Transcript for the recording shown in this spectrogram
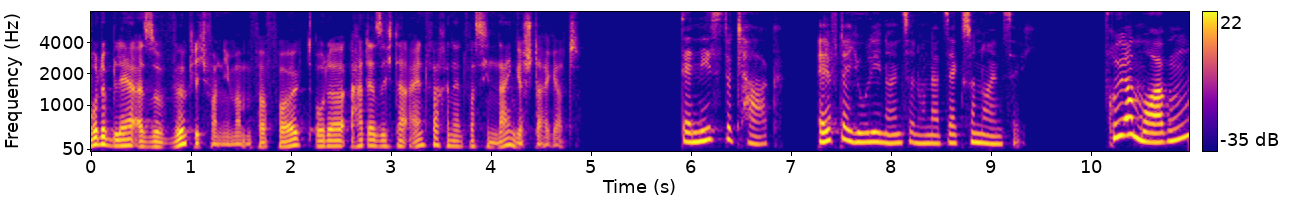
Wurde Blair also wirklich von jemandem verfolgt oder hat er sich da einfach in etwas hineingesteigert? Der nächste Tag, 11. Juli 1996. Früh am Morgen,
